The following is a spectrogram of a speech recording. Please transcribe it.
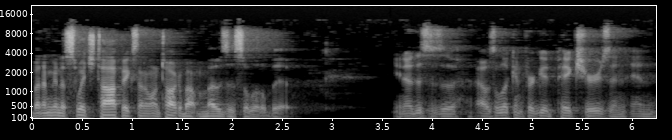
but I'm going to switch topics and I want to talk about Moses a little bit you know, this is a, I was looking for good pictures and, and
